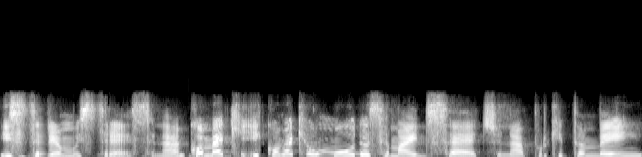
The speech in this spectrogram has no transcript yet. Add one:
extremo estresse, né? Como é que, e como é que eu mudo esse mindset, né? Porque também.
